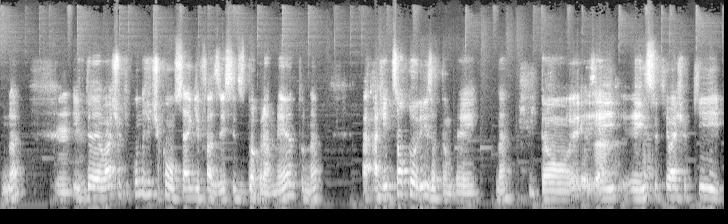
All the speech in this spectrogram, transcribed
né? Uhum. Então, eu acho que quando a gente consegue fazer esse desdobramento, né? a gente se autoriza também, né? Então, é, é, é, isso que eu acho que,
